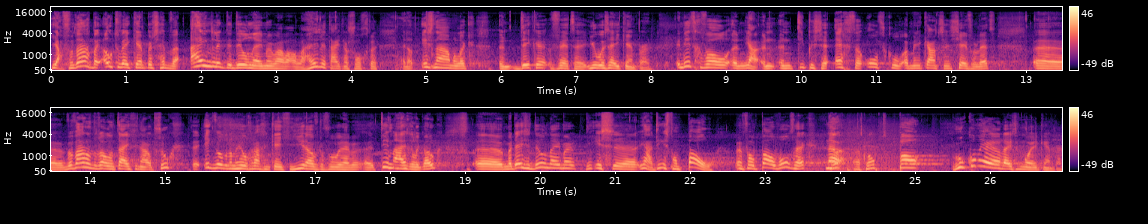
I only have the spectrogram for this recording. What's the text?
Ja, vandaag bij Autoweek Campers hebben we eindelijk de deelnemer waar we al een hele tijd naar zochten. En dat is namelijk een dikke, vette USA camper. In dit geval een, ja, een, een typische, echte, oldschool Amerikaanse Chevrolet. Uh, we waren er al een tijdje naar op zoek. Uh, ik wilde hem heel graag een keertje hier over de vloer hebben. Uh, Tim eigenlijk ook. maar deze deelnemer die is, ja, die is van Paul. En van Paul Wolfhek. Nou, ja, dat klopt. Paul, hoe kom jij aan deze mooie camper?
